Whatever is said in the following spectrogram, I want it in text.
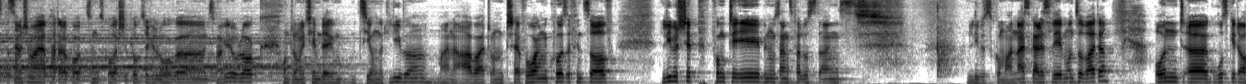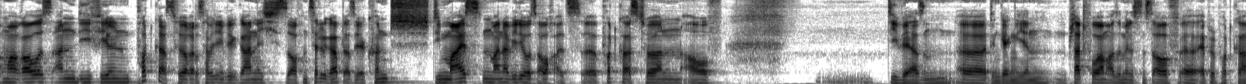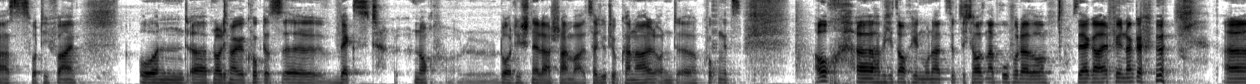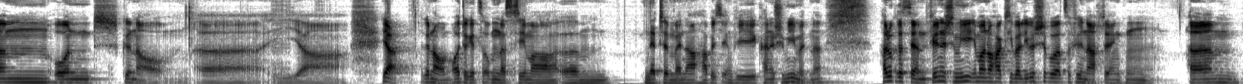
ist Christian Mitschmeier, Paartherapeut, Beziehungscoach, Diplompsychologe. Das ist mein Videoblog rund um die Themen der Beziehung und Liebe. Meine Arbeit und hervorragende Kurse findest du auf liebeschip.de, Bindungsangst, Verlustangst, Liebeskummer, nice geiles Leben und so weiter. Und äh, Gruß geht auch mal raus an die vielen Podcast-Hörer. Das habe ich irgendwie gar nicht so auf dem Zettel gehabt. Also ihr könnt die meisten meiner Videos auch als äh, Podcast hören auf diversen, äh, den gängigen Plattformen, also mindestens auf äh, Apple Podcasts, Spotify. Und äh, habe neulich mal geguckt, es äh, wächst noch deutlich schneller scheinbar als der YouTube-Kanal und äh, gucken jetzt auch, äh, habe ich jetzt auch jeden Monat 70.000 Abrufe oder so. Sehr geil, vielen Dank dafür. Ähm, und genau, äh, ja, ja, genau. Heute geht es um das Thema ähm, nette Männer habe ich irgendwie keine Chemie mit, ne? Hallo Christian, fehlende Chemie, immer noch aktiver Liebeschip oder zu viel Nachdenken? Ähm,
